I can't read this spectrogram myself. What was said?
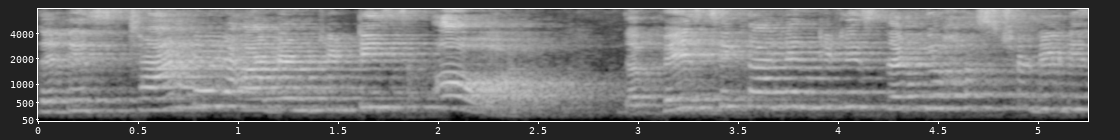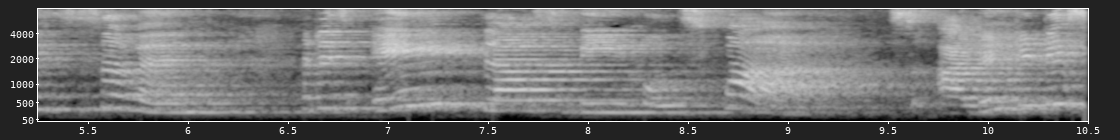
that is standard identities or the basic identities that you have studied in 7th that is a plus b whole square. So identities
